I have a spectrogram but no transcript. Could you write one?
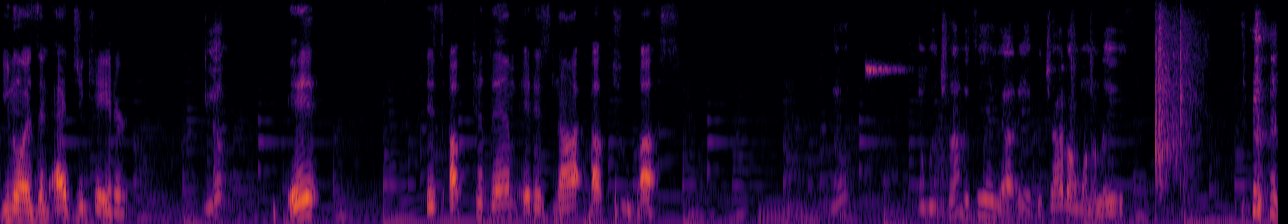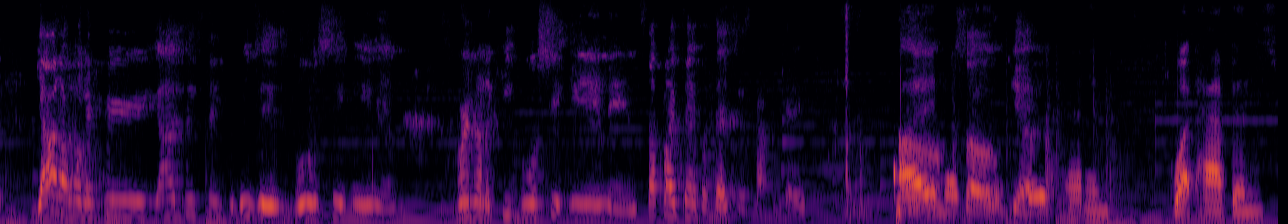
you know, as an educator. Yep. It is up to them. It is not up to us. Yep. And we're trying to tell y'all that, but y'all don't want to listen. y'all don't want to hear. Y'all just think that we just bullshitting and we're gonna keep bullshitting and stuff like that, but that's just not the case. Um, so yeah what happens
